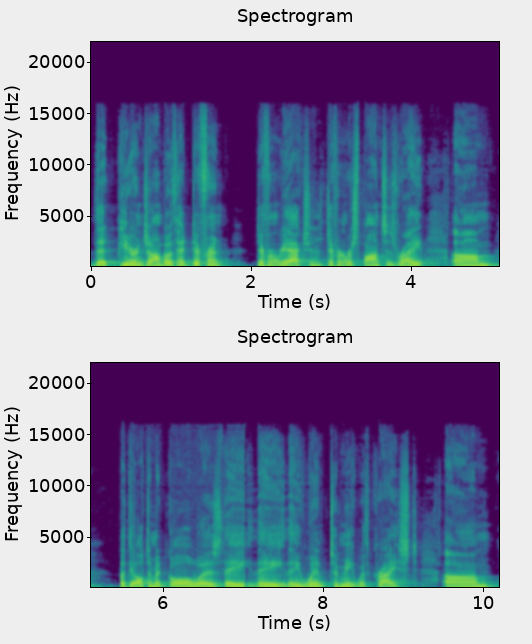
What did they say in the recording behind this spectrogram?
that Peter and John both had different, different reactions, different responses, right? Um, but the ultimate goal was they, they, they went to meet with Christ. Um,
